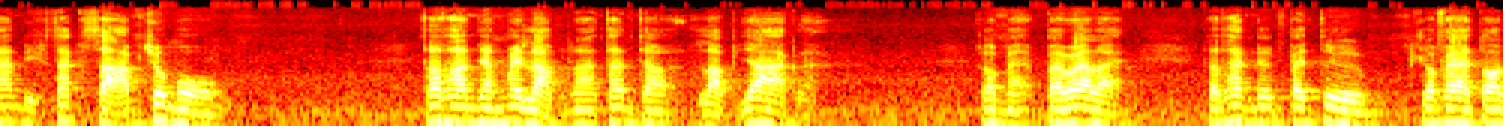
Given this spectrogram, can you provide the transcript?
นั้นอีกสักสามชั่วโมง ถ้าท่านยังไม่หลับนะ ท่านจะหลับยากแหละก็แม้แปลว่าอะไรถ้าท่านไปดื่มกาแฟตอน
